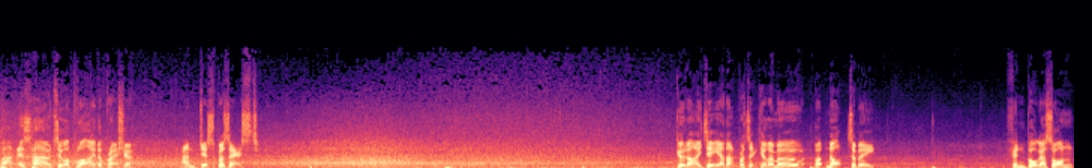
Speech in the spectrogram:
That is how to apply the pressure. And dispossessed. Good idea, that particular move, but not to be. Finnbogason.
